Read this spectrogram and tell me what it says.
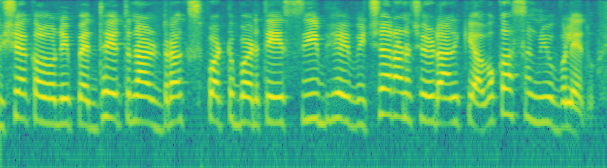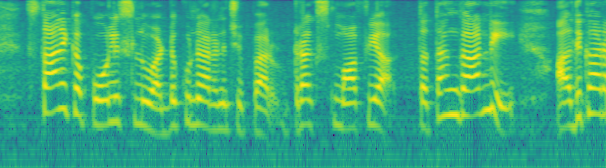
విశాఖలోని పెద్ద ఎత్తున డ్రగ్స్ పట్టుబడితే సిబిఐ విచారణ చేయడానికి అవకాశం ఇవ్వలేదు. స్థానిక పోలీసులు అడ్డుకున్నారని చెప్పారు. డ్రగ్స్ మాఫియా తతంగాన్ని అధికార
